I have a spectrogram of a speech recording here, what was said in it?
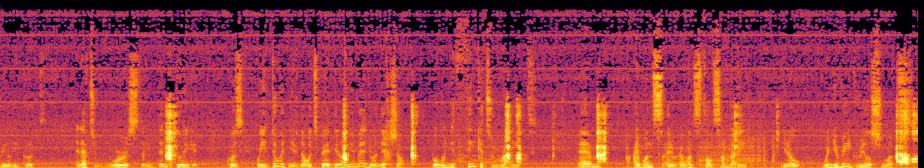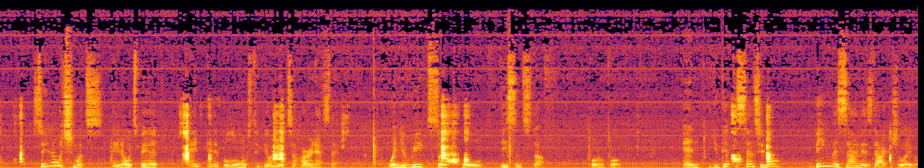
really good. And that's worse than, than doing it. Because when you do it and you know it's bad, you know you're bad, you're nichshel. But when you think it's right, um, I once I, I once told somebody, you know, when you read real shmutz, so you know it's shmutz, and you know it's bad, and, and it belongs to your Yitzhahar, and that's that. When you read so-called decent stuff, quote unquote, and you get the sense, you know, being mezan is dark shalayla.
